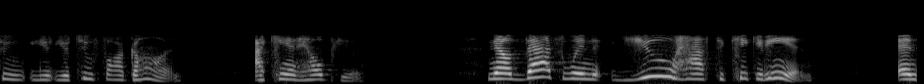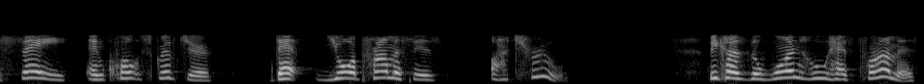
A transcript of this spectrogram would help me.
too you, you're too far gone. I can't help you. Now that's when you have to kick it in and say and quote scripture that your promises are true. Because the one who has promised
